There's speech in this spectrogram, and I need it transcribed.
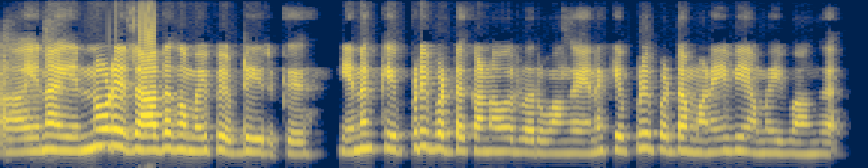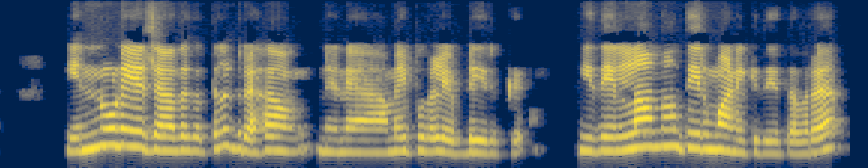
ஏன்னா என்னுடைய ஜாதக அமைப்பு எப்படி இருக்கு? எனக்கு எப்படிப்பட்ட கணவர் வருவாங்க? எனக்கு எப்படிப்பட்ட மனைவி அமைவாங்க? என்னுடைய ஜாதகத்துல கிரக நினை- அமைப்புகள் எப்படி இருக்கு? இது எல்லாம் தான் தீர்மானிக்குதே தவிர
